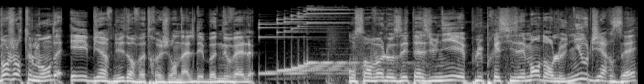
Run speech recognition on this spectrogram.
Bonjour tout le monde et bienvenue dans votre journal des bonnes nouvelles. On s'envole aux États-Unis et plus précisément dans le New Jersey.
